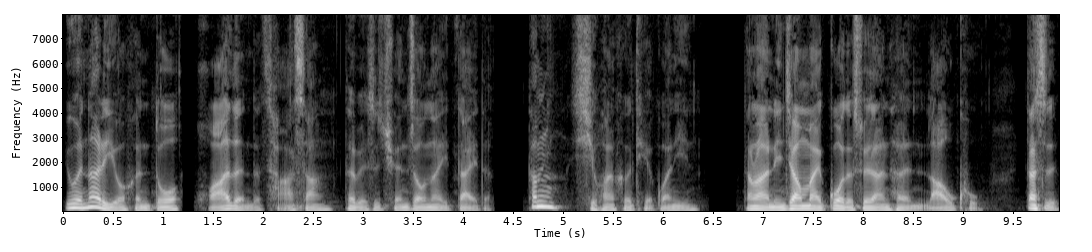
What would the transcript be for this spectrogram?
因为那里有很多华人的茶商，特别是泉州那一带的，他们喜欢喝铁观音。当然，林江迈过得虽然很劳苦，但是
